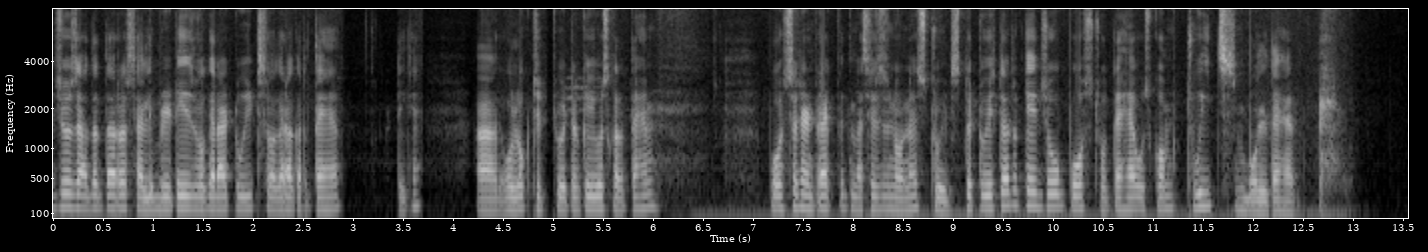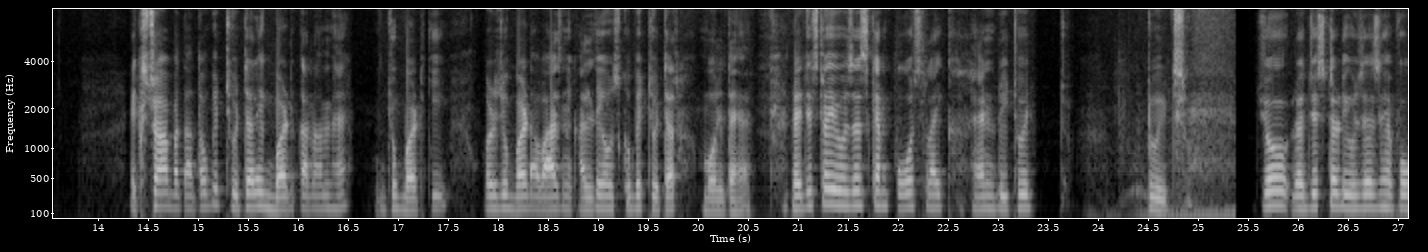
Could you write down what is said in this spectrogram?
जो ज़्यादातर सेलिब्रिटीज़ वगैरह ट्वीट्स वगैरह करते हैं, ठीक है? वो लोग ट्विटर का यूज़ करते हैं। Post and interact with message known as tweets तो ट्विटर के जो पोस्ट होते हैं, उसको हम ट्वीट्स बोलते हैं। एक्स्ट्रा बताता हूँ कि ट्विटर एक बर्ड का नाम है, जो बर्ड की और जो बर्ड आवाज़ निकालते हैं उसको भी ट्विटर बोलते हैं। Register users can post like and retweet tweets जो रजिस्टर्ड यूज़र्स है वो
